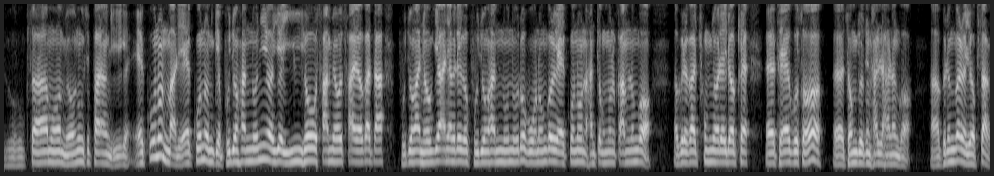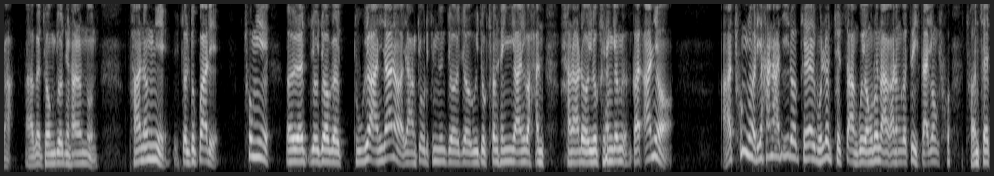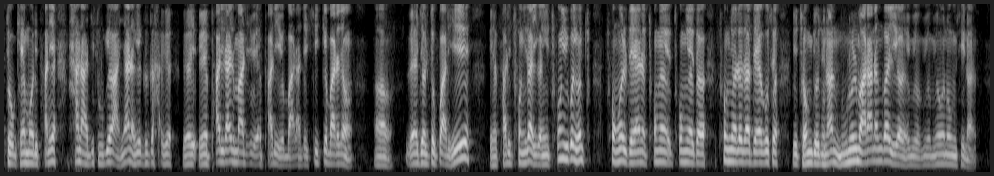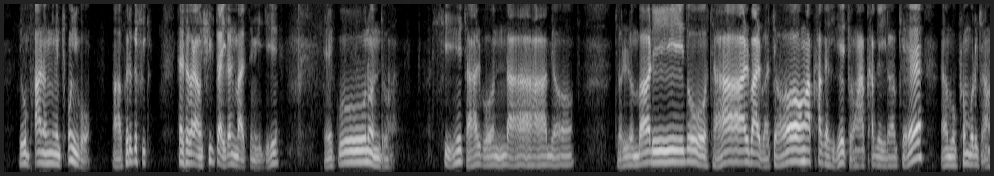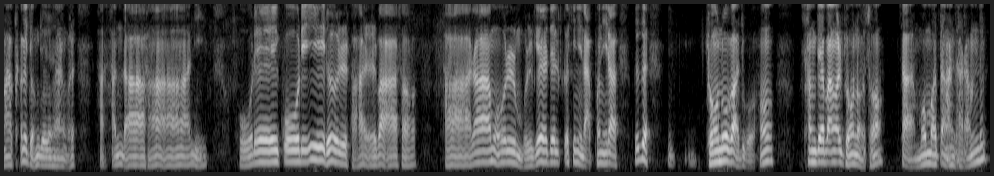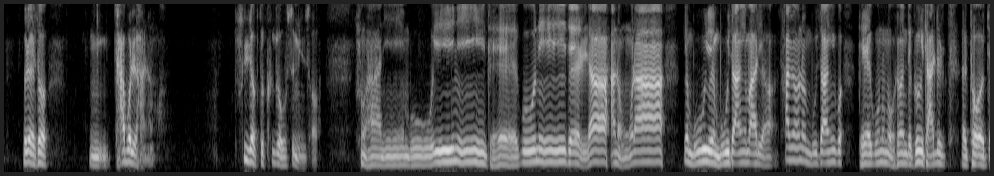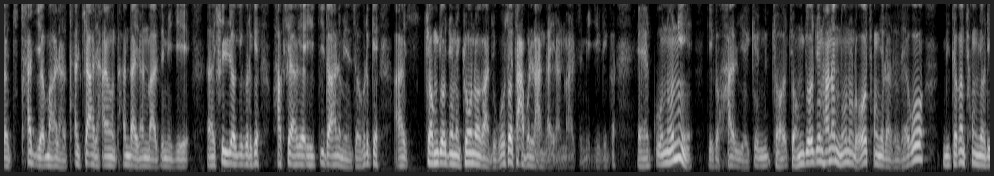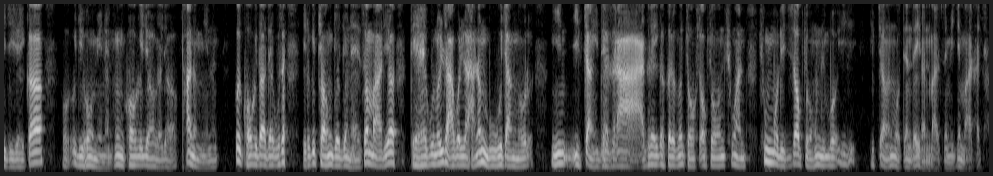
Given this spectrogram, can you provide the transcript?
육삼오 묘능시파는 이게 애꾸는 말이야. 애꾸는 이게 부정한 눈이요. 이게 이효, 삼효, 사효가 다 부정한 효기 아니야. 그래가 부정한 눈으로 보는 걸 애꾸는 한쪽 눈을 감는 거. 어, 그래가 총렬에 이렇게 에, 대고서 에, 정조준 하려 하는 거. 아, 그런 걸 엽사가. 아, 그 정조준 하는 눈. 반응리, 쩔뚝발이. 총이 어, 저, 저, 두개 아니잖아. 양쪽으로 집는 저, 저 의족처럼 생긴 게 아니고 한, 하나로 이렇게 생긴 거 아니요. 아, 총열이 하나지, 이렇게, 물론 저 쌍구형으로 나가는 것도 있다. 용 전체 쪽 개머리판이 하나지 두 개가 아니야. 이게 그게 왜, 왜, 외팔이라 말이지, 외팔이. 말하자. 쉽게 말하자면, 어, 외절뚝발이, 외팔이 총이다. 이건 이 총이고, 이건 총- 총을 대는, 총에, 총에다, 총열에다 대고서 이 정조준한 눈을 말하는 거예요. 묘, 묘, 묘농시는. 이건 반응은 총이고. 아, 그렇게 시- 해석을 하면 쉽다. 이런 말씀이지. 애꾸는도 시 잘 본다 하며, 절름발이도 잘 밟아. 정확하게 이래 정확하게 이렇게 어, 목표물을 정확하게 정조준하는 걸 하- 한다 하니 고래 꼬리를 밟아서 사람을 물게 될 것이니 나쁘니라. 그게 겨누어 가지고 어? 상대방을 겨누어서 자 못마땅한 사람들. 그래서 음, 잡으려 하는 거. 실력도 크게 없으면서 흉하니 무인이 대군이 되려 하는구나. 무의 무장이 말이야. 사면은 무장이고 대군은 오셨는데 그 다리를 더 저, 차지 말아 탈취하려 한다 이런 말씀이지. 어, 실력이 그렇게 확실하게 있지도 않으면서 그렇게 아, 정조준은 겨눠 가지고서 잡으려 한다 이런 말씀이지. 그러니까 애꾸눈이 이거 활 이렇게 저 정조준 하는 눈으로 총렬해도 되고 밑에 건 총렬이지. 그러니까 어, 리호미는 음, 거기 저기 저 판응리는 그 거기다 대고서 이렇게 정조준해서 말이야 대군을 잡으려 하는 무장노인 입장이 되더라. 그러니까 그런 건쏙 좋은 흉한 흉물이지 썩 좋은 뭐 이- 입장은 못 된다 이런 말씀이지 말하자.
